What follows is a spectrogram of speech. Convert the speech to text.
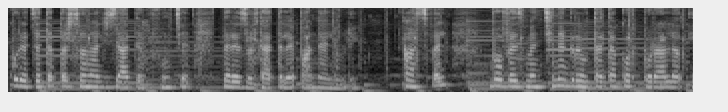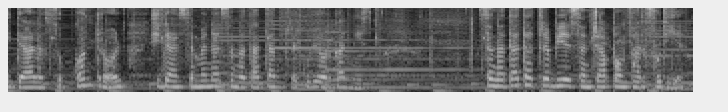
cu rețete personalizate în funcție de rezultatele panelului. Astfel, vă veți menține greutatea corporală ideală sub control și, de asemenea, sănătatea întregului organism. Sănătatea trebuie să înceapă în farfurie.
